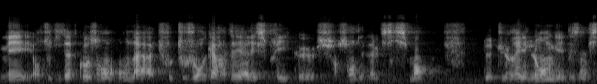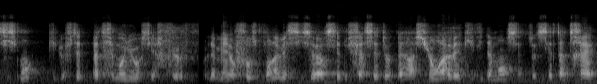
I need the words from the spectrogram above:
Mais en tout état de cause, il faut toujours garder à l'esprit que ce sont des investissements de durée longue et des investissements qui doivent être patrimoniaux. C'est-à-dire que la meilleure chose pour l'investisseur, c'est de faire cette opération avec évidemment cette, cet attrait,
